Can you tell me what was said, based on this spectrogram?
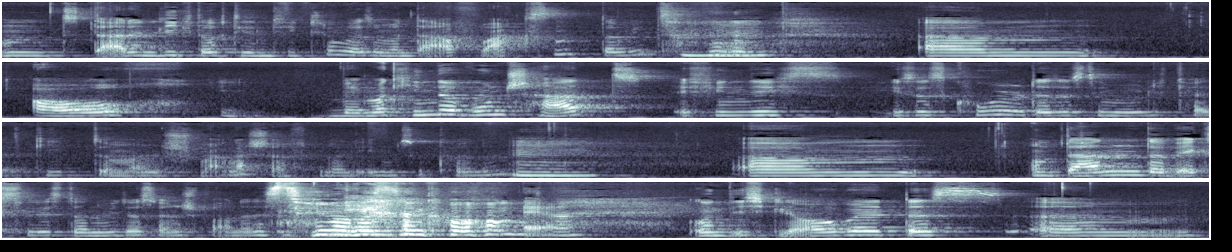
Und darin liegt auch die Entwicklung, also man darf wachsen damit. Mhm. ähm, auch wenn man Kinderwunsch hat, finde ich, ist es cool, dass es die Möglichkeit gibt, einmal Schwangerschaften erleben zu können. Mhm. Ähm, und dann der Wechsel ist dann wieder so ein spannendes Thema, was dann kommt. Ja. Und ich glaube, dass ähm,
